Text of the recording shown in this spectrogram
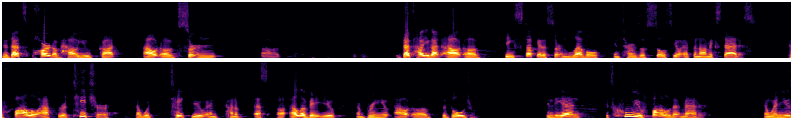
You know, that's part of how you got out of certain, uh, that's how you got out of being stuck at a certain level in terms of socioeconomic status. To follow after a teacher that would take you and kind of uh, elevate you and bring you out of the doldrums. In the end, it's who you follow that mattered. And when you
